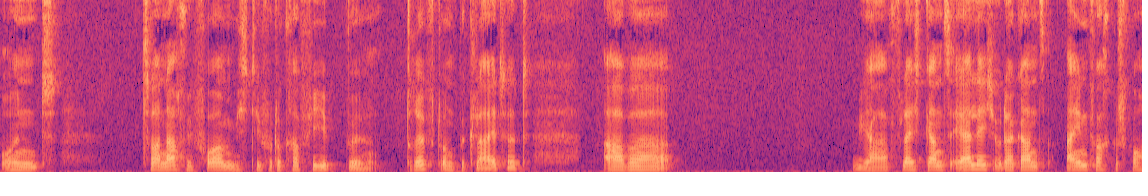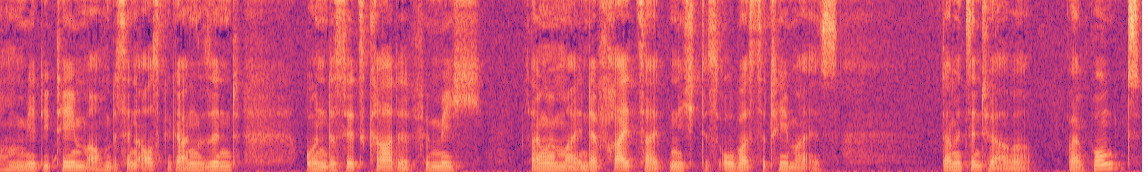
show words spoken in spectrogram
und zwar nach wie vor mich die Fotografie betrifft und begleitet, aber ja, vielleicht ganz ehrlich oder ganz einfach gesprochen, mir die Themen auch ein bisschen ausgegangen sind und es jetzt gerade für mich sagen wir mal, in der Freizeit nicht das oberste Thema ist. Damit sind wir aber beim Punkt.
